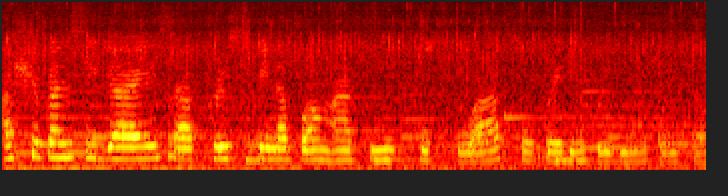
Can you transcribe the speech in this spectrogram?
As you can see guys, uh, crispy na po ang ating kukwa. So, pwedeng pwede na po ito.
